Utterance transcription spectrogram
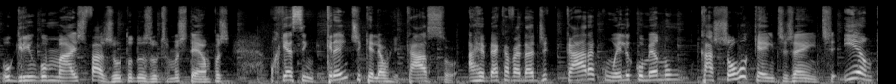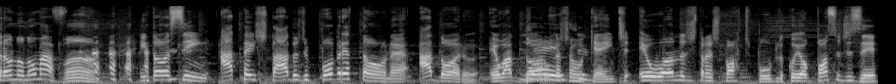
o gringo mais fajuto dos últimos tempos. Porque assim, crente que ele é um ricaço, a Rebeca vai dar de cara com ele comendo um cachorro quente, gente, e entrando numa van. Então assim, atestado de pobretão, né? Adoro. Eu adoro Gente. cachorro quente, eu ando de transporte público e eu posso dizer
